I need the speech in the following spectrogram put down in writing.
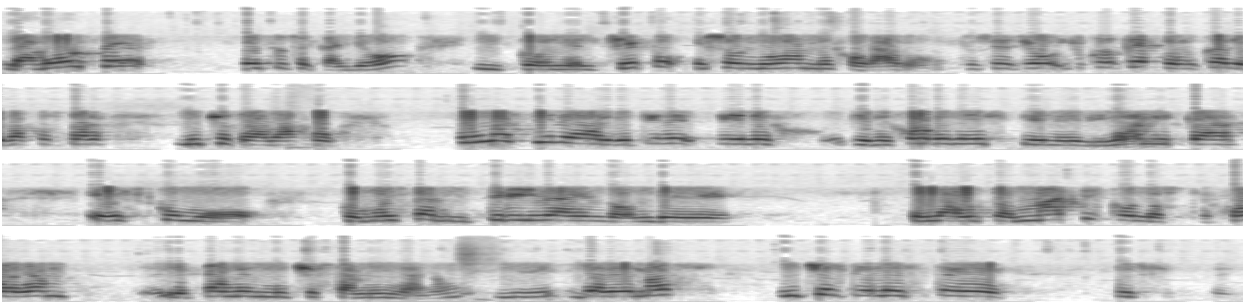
la Volpe eso se cayó y con el Chepo eso no ha mejorado. Entonces yo yo creo que a Toluca le va a costar mucho trabajo. Pumas tiene algo, tiene tiene tiene jóvenes, tiene dinámica, es como como esta vitrina en donde en automático los que juegan le ponen mucha estamina, ¿no? Y, además Michel tiene este pues,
